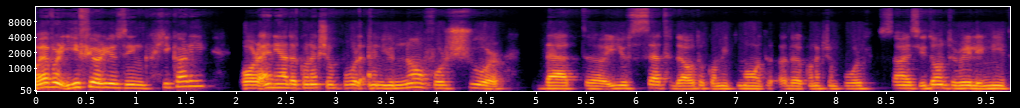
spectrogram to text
However, if you're using Hikari or any other connection pool and you know for sure that uh, you set the auto commit mode, uh, the connection pool size, you don't really need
